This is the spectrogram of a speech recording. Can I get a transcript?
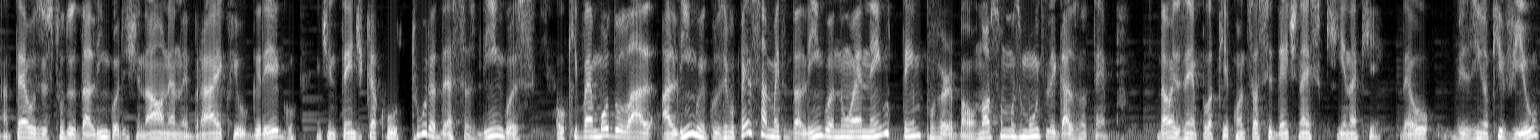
até os estudos da língua original, né, no hebraico e o grego, a gente entende que a cultura dessas línguas, o que vai modular a língua, inclusive o pensamento da língua, não é nem o tempo verbal. Nós somos muito ligados no tempo. Dá um exemplo aqui, aconteceu um acidente na esquina aqui. Daí o vizinho aqui viu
